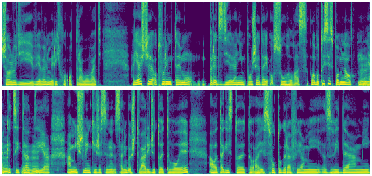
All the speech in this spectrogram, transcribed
čo ľudí vie veľmi rýchlo otravovať. A ja ešte otvorím tému pred zdieľaním požiadaj o súhlas. Lebo ty si spomínal Mhm, nejaké citáty a, a myšlienky, že si, sa nebudeš tváriť, že to je tvoje, ale takisto je to aj s fotografiami, s videami.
